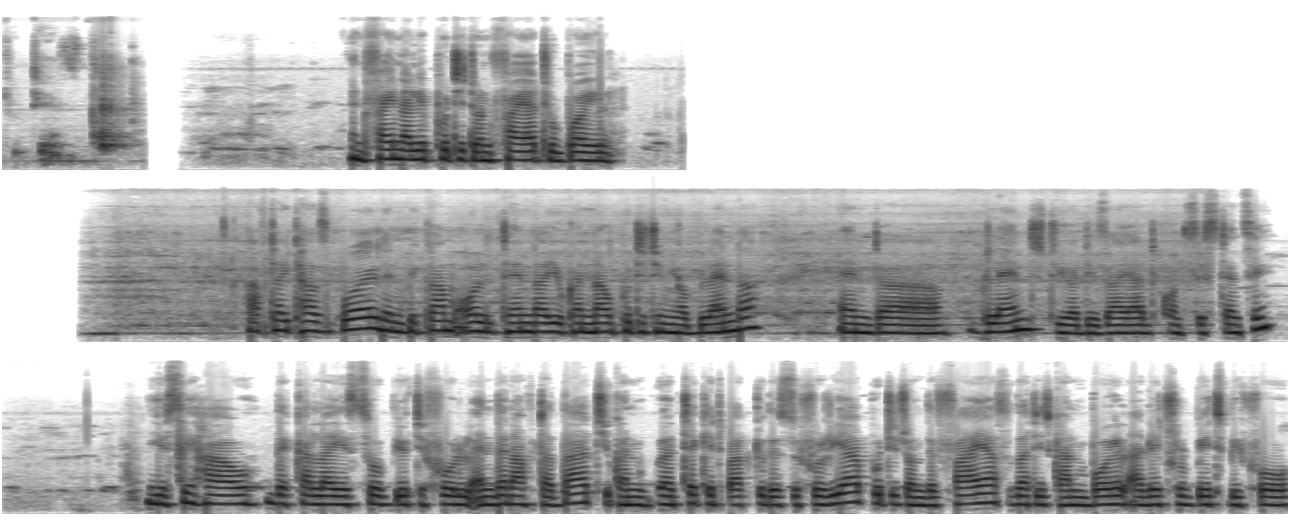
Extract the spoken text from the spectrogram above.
To taste. And finally put it on fire to boil After it has boiled and become all tender, you can now put it in your blender and uh, blend to your desired consistency. You see how the color is so beautiful and then after that you can uh, take it back to the sufuria, put it on the fire so that it can boil a little bit before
